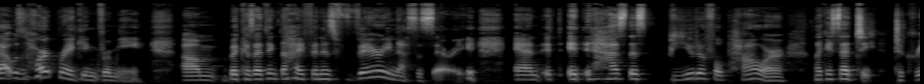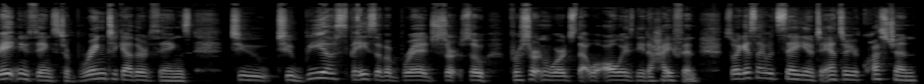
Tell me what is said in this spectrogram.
that was heartbreaking for me um, because I think the hyphen is very necessary and it, it, it has this beautiful power like i said to to create new things to bring together things to to be a space of a bridge so, so for certain words that will always need a hyphen. So i guess i would say you know to answer your question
